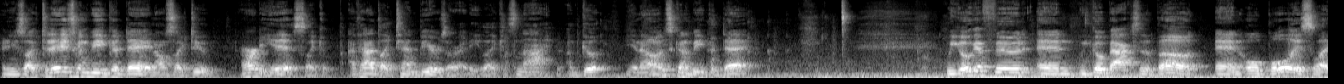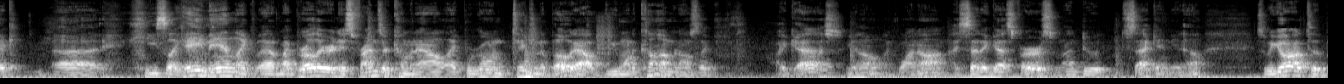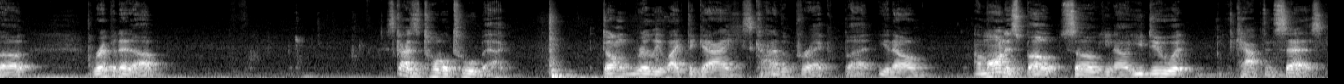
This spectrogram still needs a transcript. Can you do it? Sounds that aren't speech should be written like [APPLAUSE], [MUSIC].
And he's like, today's gonna be a good day. And I was like, dude, it already is. Like, I've had like 10 beers already. Like, it's nine. I'm good. You know, it's gonna be a good day. We go get food and we go back to the boat. And old boy's like, uh, he's like, hey man, like uh, my brother and his friends are coming out. Like, we're going taking the boat out. Do you want to come? And I was like, I guess, you know, like why not? I said I guess first, and I'd do it second, you know. So we go out to the boat, ripping it up. This guy's a total tool bag. Don't really like the guy. He's kind of a prick, but you know, I'm on his boat, so you know, you do what captain says.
